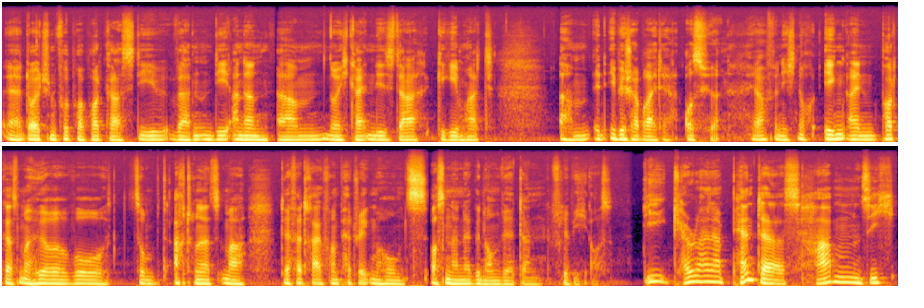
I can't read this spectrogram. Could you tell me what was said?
äh, deutschen Football-Podcast, die werden die anderen ähm, Neuigkeiten, die es da gegeben hat, ähm, in epischer Breite ausführen. Ja, wenn ich noch irgendeinen Podcast mal höre, wo zum 800. Mal der Vertrag von Patrick Mahomes auseinandergenommen wird, dann flippe ich aus. Die Carolina Panthers haben sich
